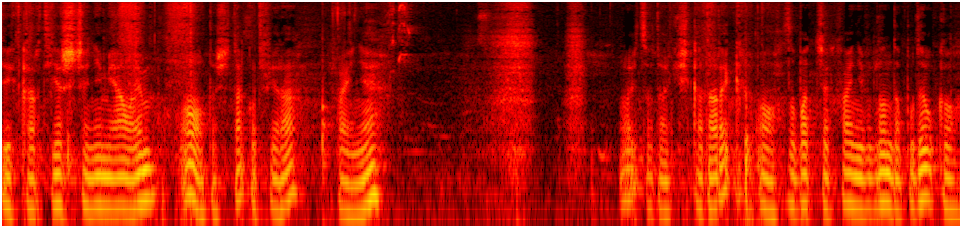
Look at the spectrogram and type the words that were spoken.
Tych kart jeszcze nie miałem. O, to się tak otwiera. Fajnie. Oj, co to jakiś katarek? O, zobaczcie jak fajnie wygląda pudełko.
